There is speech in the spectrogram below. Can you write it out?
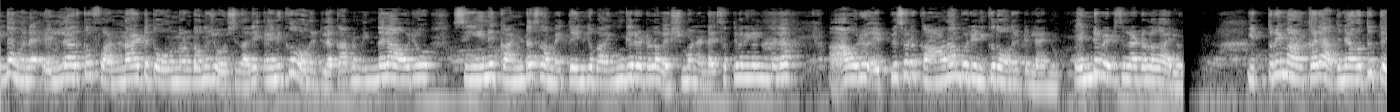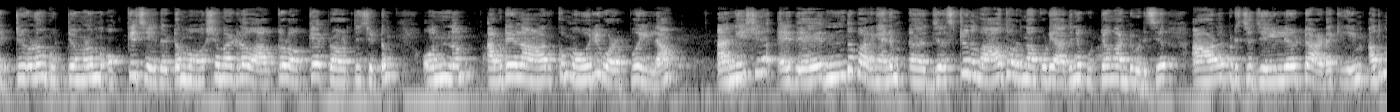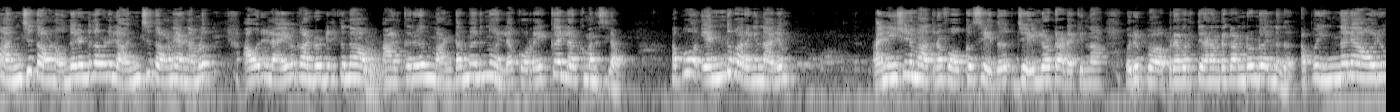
ഇതങ്ങനെ എല്ലാവർക്കും ഫണ്ണായിട്ട് തോന്നുന്നുണ്ടോ എന്ന് ചോദിച്ചാൽ എനിക്ക് തോന്നിയിട്ടില്ല. കാരണം ഇന്നലെ ആ ഒരു സീന് കണ്ട സമയത്ത് എനിക്ക് ഭയങ്കരമായിട്ടുള്ള വിഷമം ഉണ്ടായി സത്യം പറഞ്ഞാൽ ഇന്നലെ ആ ഒരു എപ്പിസോഡ് കാണാൻ പോലും എനിക്ക് തോന്നിയിട്ടില്ലായിരുന്നു. എന്റെ പേഴ്സണലായിട്ടുള്ള കാര്യം. ഇത്രയും ആൾക്കാർ അതിനകത്ത് തെറ്റുകളും കുറ്റങ്ങളും ഒക്കെ ചെയ്തിട്ടും മോശമായിട്ടുള്ള വാക്കുകളൊക്കെ പ്രവർത്തിച്ചിട്ടും ഒന്നും അവിടെയുള്ള ആർക്കും ഒരു കുഴപ്പമില്ല അനീഷ് എന്ത് പറഞ്ഞാലും ജസ്റ്റ് ഒന്ന് വാ തുറന്നാൽ കൂടി അതിനെ കുറ്റം കണ്ടുപിടിച്ച് ആളെ പിടിച്ച് ജയിലിലോട്ട് അടയ്ക്കുകയും. അതും അഞ്ച് തവണ ഒന്ന് രണ്ട് തവണയിൽ അഞ്ച് തവണയാണ് നമ്മൾ ആ ഒരു ലൈവ് കണ്ടുകൊണ്ടിരിക്കുന്ന ആൾക്കാർ മണ്ടന്മാരൊന്നുമല്ല കുറേയൊക്കെ എല്ലാവർക്കും മനസ്സിലാവും. അപ്പോൾ എന്ത് പറഞ്ഞാലും അനീഷിനെ മാത്രം ഫോക്കസ് ചെയ്ത് ജയിലിലോട്ട് അടയ്ക്കുന്ന ഒരു പ്ര- പ്രവൃത്തിയാണ് അവിടെ കണ്ടുകൊണ്ടുവരുന്നത് അപ്പൊ ഇന്നലെ ആ ഒരു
